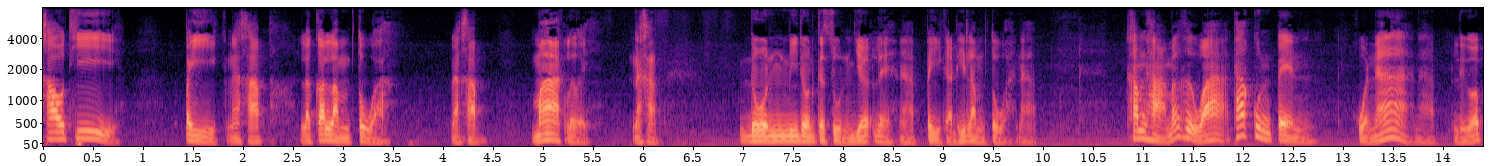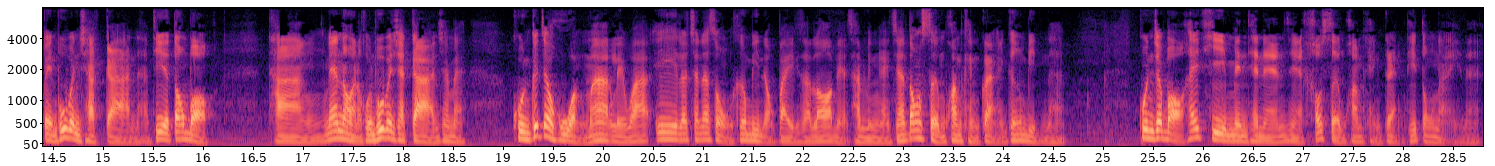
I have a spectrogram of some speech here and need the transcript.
เข้าที่ปีกนะครับ แล้วก็ลำตัวนะครับ มากเลยนะครับโดนมีโดนกระสุนเยอะเลยนะครับปีกกับที่ลำตัวนะครับคำถามก็คือว่าถ้าคุณเป็นหัวหน้านะครับหรือว่าเป็นผู้บัญชาการนะครับที่จะต้องบอกทางแน่นอนคุณผู้บัญชาการใช่ไหม คุณก็จะห่วงมากเลยว่า เอ๊แล้วฉันจะส่งเครื่องบินออกไปอีกสักรอบเนี่ยทำยังไง ฉันต้องเสริมความแข็งแกร่งให้เครื่องบินนะครับ คุณจะบอกให้ทีม maintenance เนี่ยเขาเสริมความแข็งแกร่งที่ตรงไหนนะ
